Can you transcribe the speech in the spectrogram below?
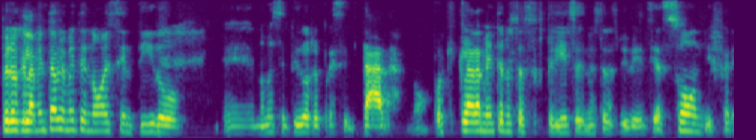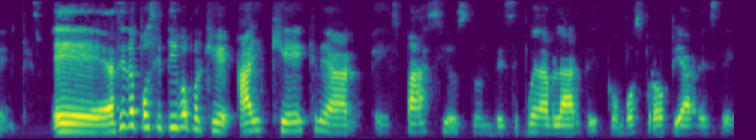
pero que lamentablemente no he sentido, eh, no me he sentido representada, ¿no? porque claramente nuestras experiencias y nuestras vivencias son diferentes. Eh, ha sido positivo porque hay que crear espacios donde se pueda hablar de, con voz propia desde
